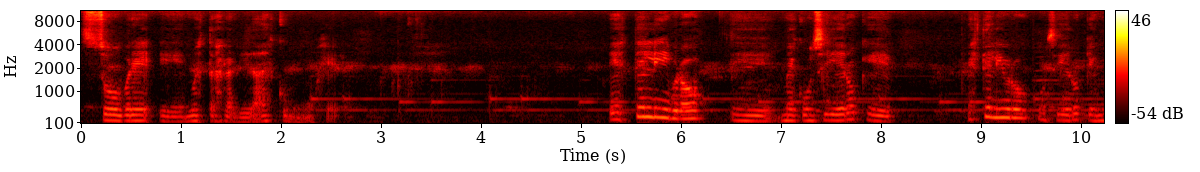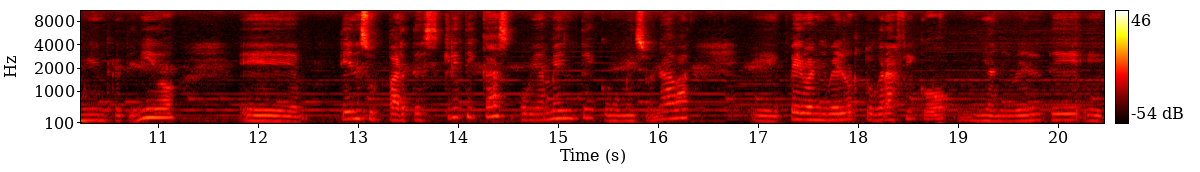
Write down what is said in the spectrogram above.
sobre eh, nuestras realidades como mujeres. Este libro eh, me considero que este libro considero que es muy entretenido, eh, tiene sus partes críticas, obviamente, como mencionaba, eh, pero a nivel ortográfico y a nivel de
